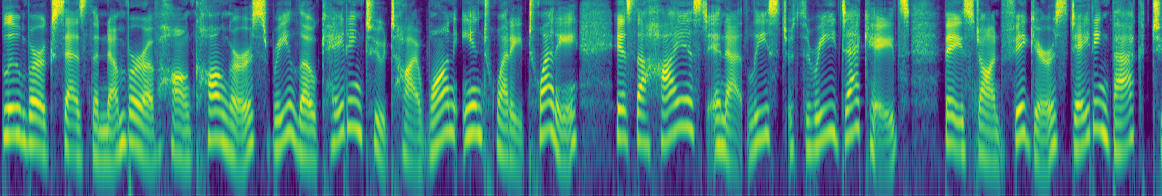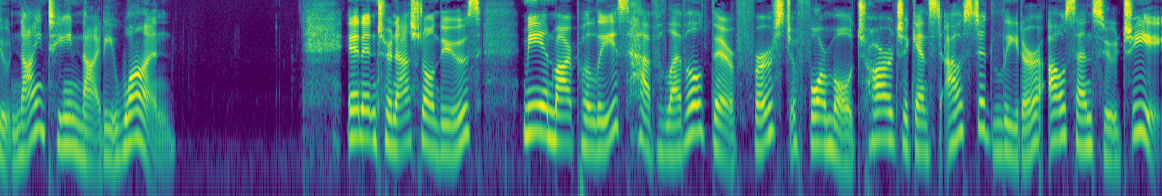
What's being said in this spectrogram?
Bloomberg says the number of Hong Kongers relocating to Taiwan in 2020 is the highest in at least three decades, based on figures dating back to 1991. In international news, Myanmar police have leveled their first formal charge against ousted leader Aung San Suu Kyi.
